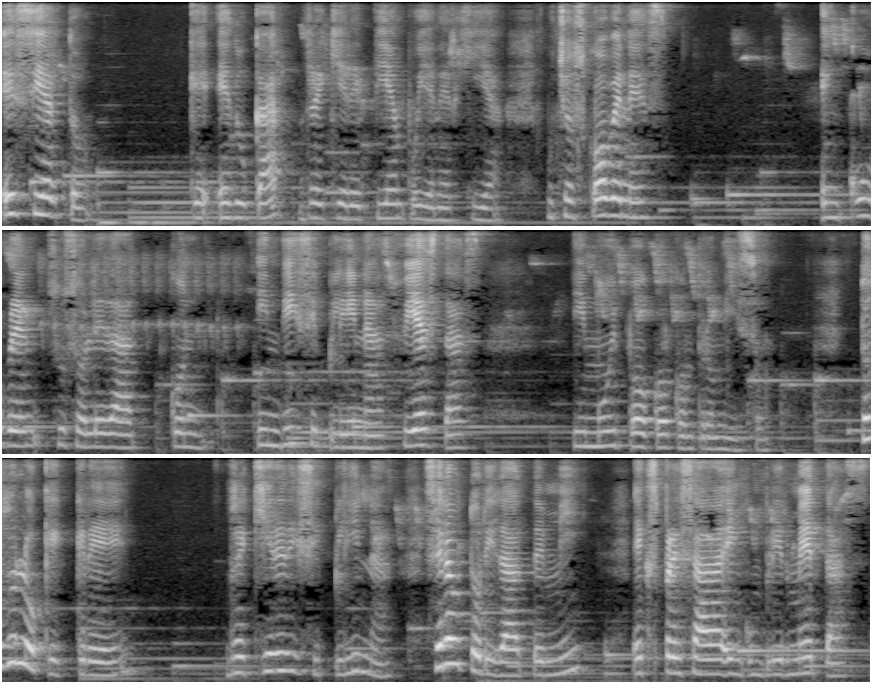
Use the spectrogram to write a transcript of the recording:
Es cierto que educar requiere tiempo y energía. Muchos jóvenes encubren su soledad con indisciplinas, fiestas, y muy poco compromiso. Todo lo que cree requiere disciplina, ser autoridad de mí, expresada en cumplir metas,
